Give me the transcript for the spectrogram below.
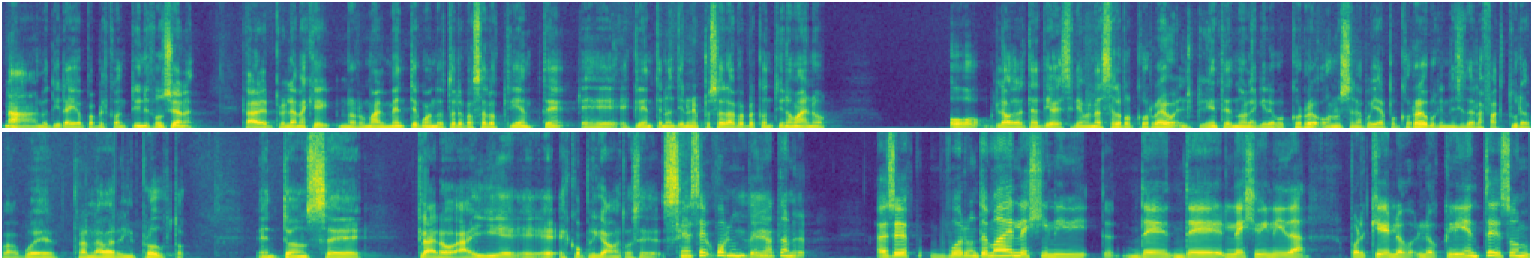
nada, lo tiráis a papel continuo y funciona. Claro, el problema es que normalmente cuando esto le pasa a los clientes, eh, el cliente no tiene una impresora de papel continuo a mano, o la otra alternativa que sería mandársela por correo, el cliente no la quiere por correo o no se la puede dar por correo porque necesita la factura para poder trasladar el producto. Entonces, claro, ahí eh, eh, es complicado. Entonces, siempre fue buena un tema también. A veces por un tema de, legili- de, de legibilidad, porque los, los clientes son,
